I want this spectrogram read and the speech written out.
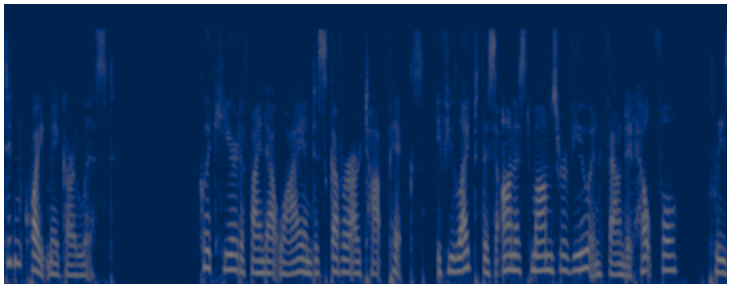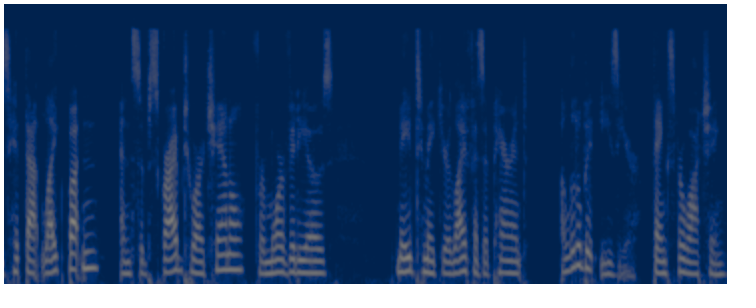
didn't quite make our list. Click here to find out why and discover our top picks. If you liked this Honest Moms review and found it helpful, please hit that like button and subscribe to our channel for more videos made to make your life as a parent a little bit easier. Thanks for watching.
